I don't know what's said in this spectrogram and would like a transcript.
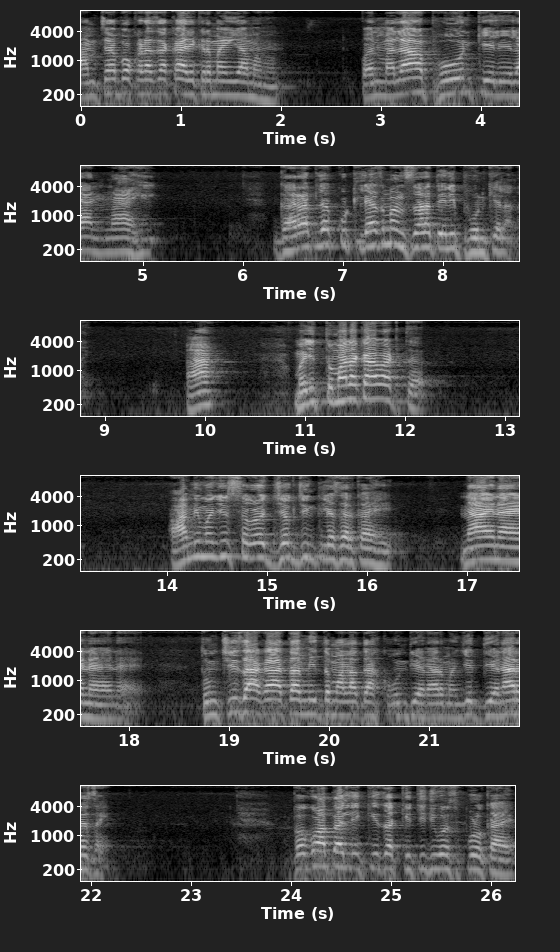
आमच्या बोकडाचा कार्यक्रम आहे या म्हणून. पण मला फोन केलेला नाही. घरातल्या कुठल्याच माणसाला त्यांनी फोन केला नाही. हा? म्हणजे तुम्हाला काय वाटतं? आम्ही म्हणजे सगळं जग जिंकल्यासारखं आहे. नाही नाही नाही नाही. तुमची जागा आता मी तुम्हाला दाखवून देणार म्हणजे देणारच आहे. बघू आता लेकीचा किती दिवस पुळका आहे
